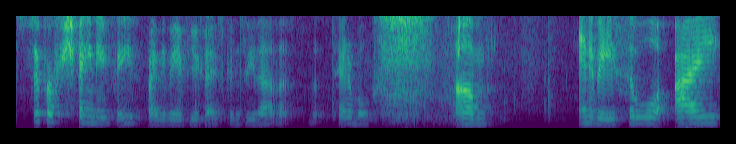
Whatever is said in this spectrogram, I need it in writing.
super shiny face. By the way, if you guys can see that, that's, that's terrible. Um, anyway, so I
